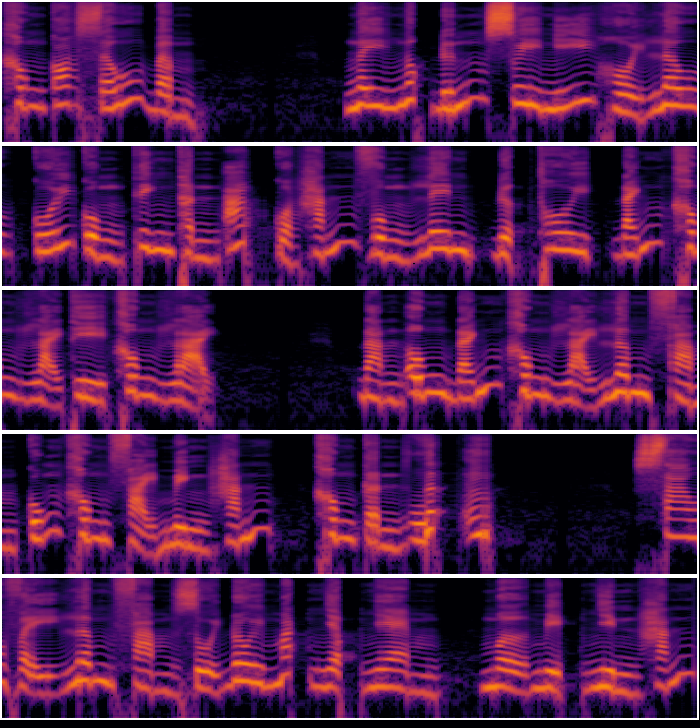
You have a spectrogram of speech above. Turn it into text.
không có dấu bầm. Ngây ngốc đứng suy nghĩ hồi lâu, cuối cùng tinh thần áp của hắn vùng lên, được thôi, đánh không lại thì không lại. Đàn ông đánh không lại lâm phàm cũng không phải mình hắn, không cần uất ức. Sao vậy lâm phàm rủi đôi mắt nhập nhèm, mờ mịt nhìn hắn,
